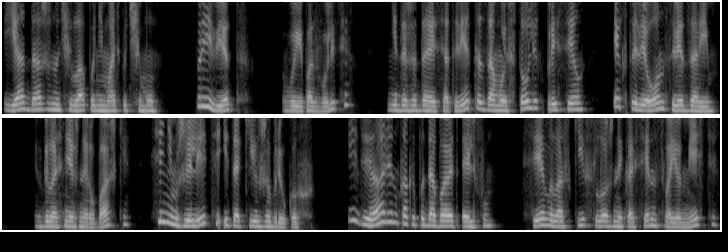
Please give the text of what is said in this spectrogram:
я даже начала понимать, почему. «Привет. Вы позволите?» Не дожидаясь ответа, за мой столик присел Эктавион Свет Зари. В белоснежной рубашке, синем жилете и таких же брюках. Идеален, как и подобает эльфу. Все волоски в сложной косе на своем месте,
